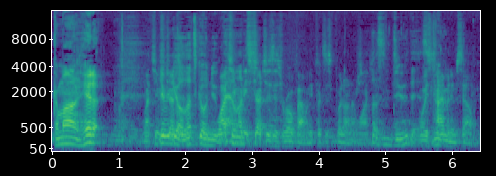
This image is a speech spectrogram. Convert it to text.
Come on, hit it. Watch him Here we go, his- let's go New Watch him when he stretches his rope out when he puts his foot on it. Watch. Let's do this. Oh, he's timing himself.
